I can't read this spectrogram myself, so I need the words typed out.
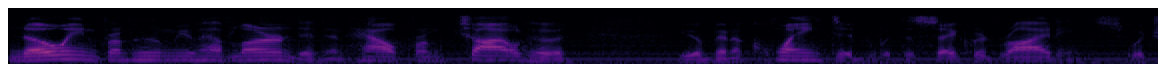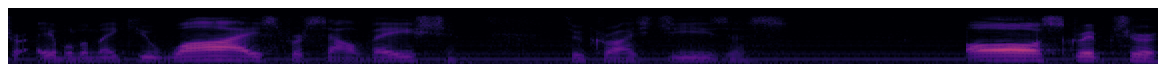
knowing from whom you have learned it, and how from childhood you have been acquainted with the sacred writings, which are able to make you wise for salvation through Christ Jesus. All Scripture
